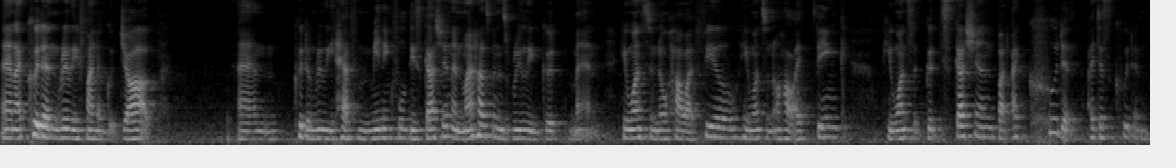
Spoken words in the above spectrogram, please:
and I couldn't really find a good job, and couldn't really have meaningful discussion. And my husband is really good man. He wants to know how I feel. He wants to know how I think. He wants a good discussion, but I couldn't. I just couldn't.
